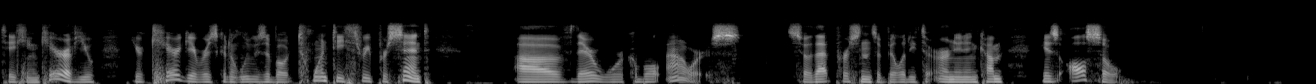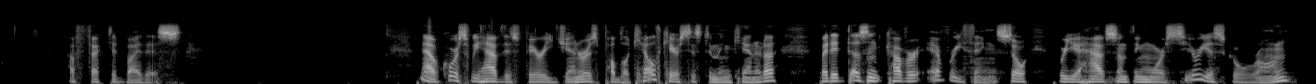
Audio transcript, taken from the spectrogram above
taking care of you, your caregiver is going to lose about 23% of their workable hours. So that person's ability to earn an income is also affected by this. Now, of course, we have this very generous public healthcare system in Canada, but it doesn't cover everything. So where you have something more serious go wrong,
